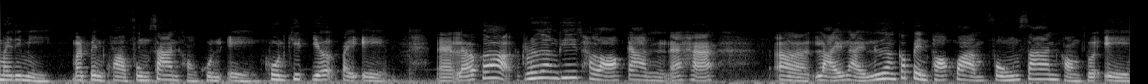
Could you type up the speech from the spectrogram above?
ไม่ได้มี มันเป็นความฟุ้งซ่านของคุณเอง คุณคิดเยอะไปเองนะแล้วก็เรื่องที่ทะเลาะกันนะคะหลายหลายๆเรื่องก็เป็นเพราะความฟุ้งซ่านของตัวเอง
